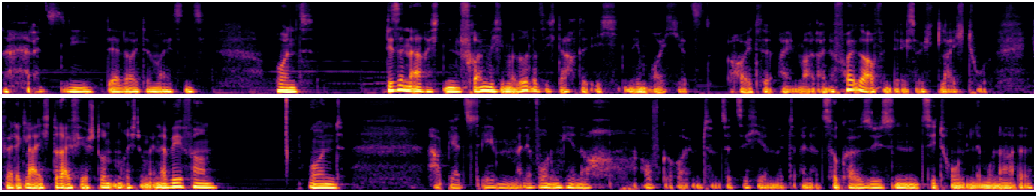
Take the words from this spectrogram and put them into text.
als die der Leute meistens. Und diese Nachrichten freuen mich immer so, dass ich dachte, ich nehme euch jetzt heute einmal eine Folge auf, in der ich es euch gleich tue. Ich werde gleich drei, vier Stunden Richtung NRW fahren und habe jetzt eben meine Wohnung hier noch aufgeräumt und sitze hier mit einer zuckersüßen Zitronenlimonade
